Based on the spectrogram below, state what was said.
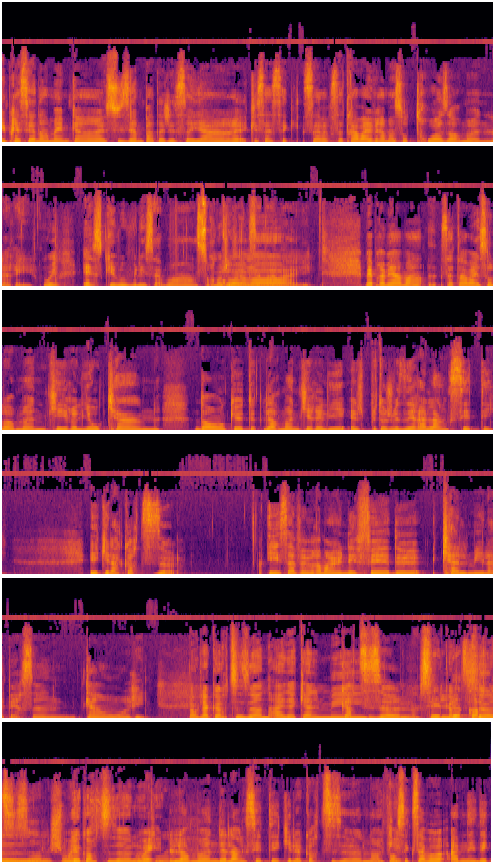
impressionnantes, même quand Suzy me partageait ça hier, que ça, s'est- ça, ça travaille vraiment sur trois hormones, le rire. Oui. Est-ce que vous voulez savoir sur Moi, quoi ça travaille? Mais premièrement, ça travaille sur l'hormone qui est reliée au calme. Donc, euh, toute l'hormone qui est reliée, plutôt, je veux dire, à l'anxiété et qui est la cortisol. Et ça fait vraiment un effet de calmer la personne quand on rit. Donc la cortisone aide à calmer. Cortisol. C'est le Cortisol. je Le cortisol. Oui, ok. l'hormone de l'anxiété qui est le cortisol. Fond, Ok. c'est que ça va amener des.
